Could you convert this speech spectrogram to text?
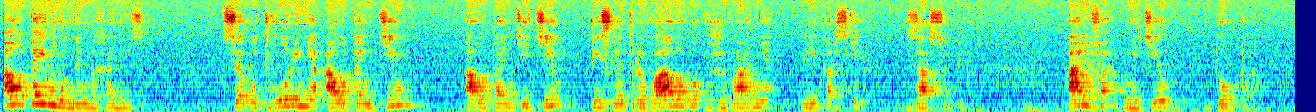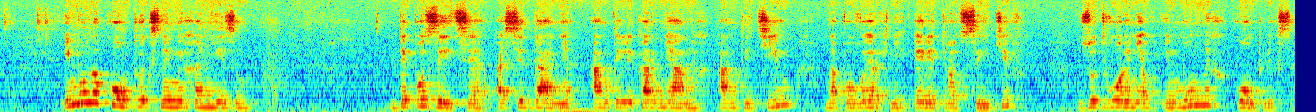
Аутоімунний механізм це утворення аутантів, аутоантитіл після тривалого вживання лікарських засобів. Альфа-метіл-допа. Імунокомплексний механізм депозиція осідання антилікарняних антитіл на поверхні еритроцитів з утворенням імунних комплексів,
